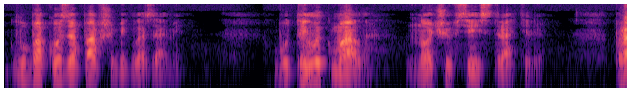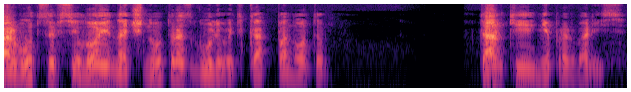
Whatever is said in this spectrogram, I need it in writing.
глубоко запавшими глазами. Бутылок мало, ночью все истратили. Прорвутся в село и начнут разгуливать, как по нотам. Танки не прорвались.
